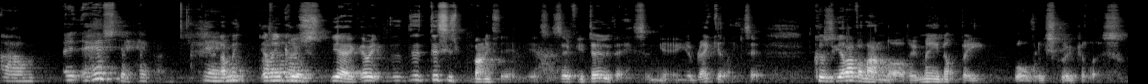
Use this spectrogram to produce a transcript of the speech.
Um, it has to happen. And I mean, I mean, because yeah, I mean, th- th- this is my theory: is, is if you do this and you, you regulate it, because you'll have a landlord who may not be overly scrupulous,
